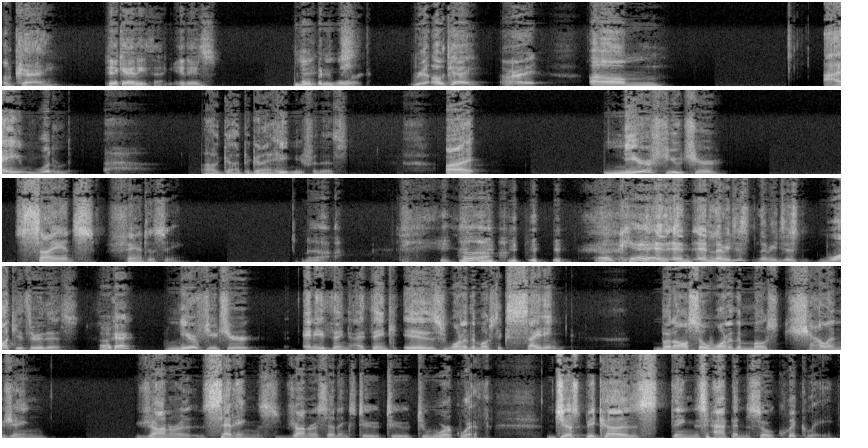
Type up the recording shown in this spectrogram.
Okay. Pick anything. It is Open board. Real okay. All right. Um, I would. Oh God, they're gonna hate me for this. All right. Near future science fantasy. Yeah. Huh. okay. And, and and let me just let me just walk you through this. Okay. Near future anything I think is one of the most exciting but also one of the most challenging genre settings, genre settings to to to work with, just because things happen so quickly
